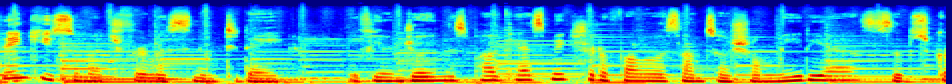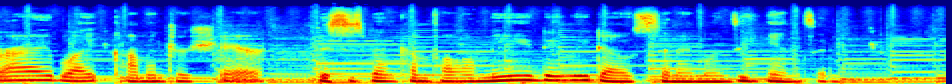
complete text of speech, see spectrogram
Thank you so much for listening today. If you're enjoying this podcast, make sure to follow us on social media, subscribe, like, comment, or share. This has been Come Follow Me, Daily Dose, and I'm Lindsay Hanson.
